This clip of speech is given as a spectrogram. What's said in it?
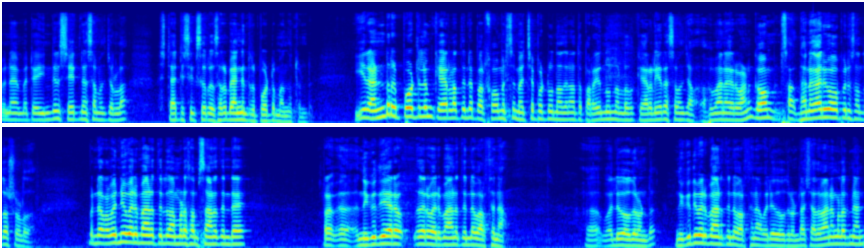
പിന്നെ മറ്റേ ഇന്ത്യൻ സ്റ്റേറ്റിനെ സംബന്ധിച്ചുള്ള സ്റ്റാറ്റിസ്റ്റിക്സ് റിസർവ് ബാങ്കിന്റെ റിപ്പോർട്ടും വന്നിട്ടുണ്ട്. ഈ രണ്ട് റിപ്പോർട്ടിലും കേരളത്തിന്റെ പെർഫോമൻസ് മെച്ചപ്പെട്ടു എന്ന് അതിനകത്ത് പറയുന്നു എന്നുള്ളത് കേരളീയരെ സംബന്ധിച്ച് അഭിമാനകരമാണ്. ഗവൺ ധനകാര്യ വകുപ്പിന് സന്തോഷമുള്ളതാണ്. പിന്നെ റവന്യൂ വരുമാനത്തിൽ നമ്മുടെ സംസ്ഥാനത്തിന്റെ നികുതിതര വരുമാനത്തിന്റെ വർധന വലിയ തോതിലുണ്ട്. നികുതി വരുമാനത്തിന്റെ വർധന വലിയ തോതിലുണ്ട്. ശതമാനങ്ങളൊന്നും ഞാൻ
